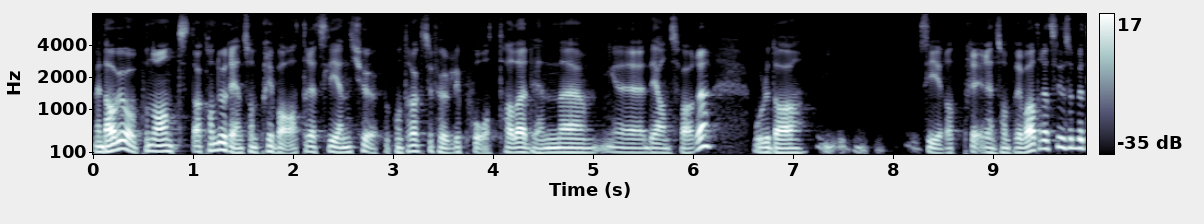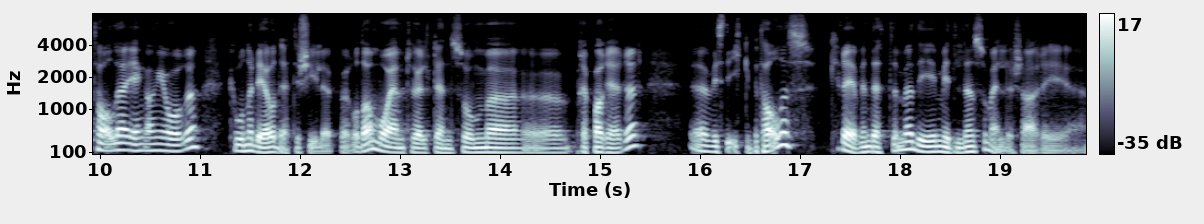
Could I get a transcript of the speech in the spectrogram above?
Men da er vi over på noe annet. Da kan du rent sånn privatrettslig i en kjøpekontrakt selvfølgelig påta deg den, eh, det ansvaret, hvor du da sier at rent sånn privatrettslig så betaler jeg en gang i året kroner det og det til skiløper. Og da må eventuelt den som eh, preparerer, eh, hvis det ikke betales, kreve inn dette med de midlene som ellers er i, eh,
